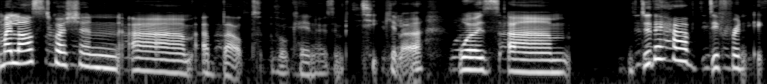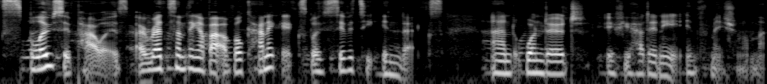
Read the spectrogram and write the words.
my last question um, about volcanoes in particular was um, do they have different explosive powers? I read something about a volcanic explosivity index and wondered if you had any information on that.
